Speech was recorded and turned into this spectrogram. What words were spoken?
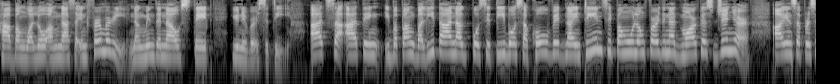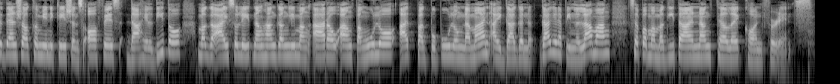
habang walo ang nasa infirmary ng Mindanao State University. At sa ating iba pang balita, nagpositibo sa COVID-19 si Pangulong Ferdinand Marcos Jr. Ayon sa Presidential Communications Office, dahil dito, mag-isolate ng hanggang limang araw ang Pangulo at pagpupulong naman ay gagan- gaganapin na lamang sa pamamagitan ng teleconference.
